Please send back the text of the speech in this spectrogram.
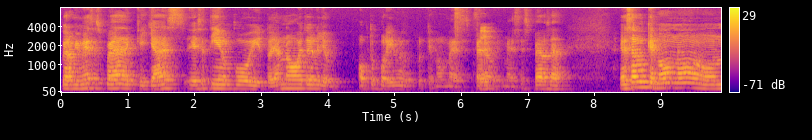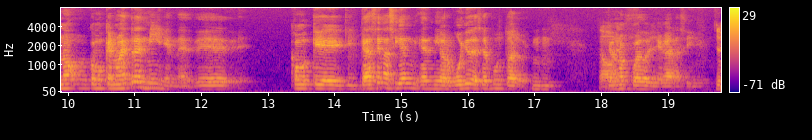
Pero a mí me desespera de que ya es ese tiempo y todavía no, y todavía no, yo opto por irme porque no me desespero, Sí. me desespero, o sea, es algo que no, no, no, como que no entra en mí, en, eh, eh, como que te hacen así en, en mi orgullo de ser puntual, güey. Ujú. No, Yo no puedo llegar así. Yo,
